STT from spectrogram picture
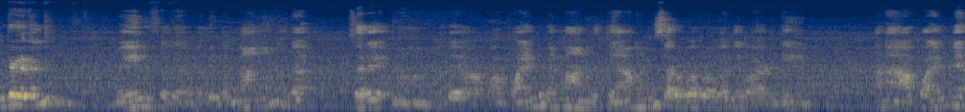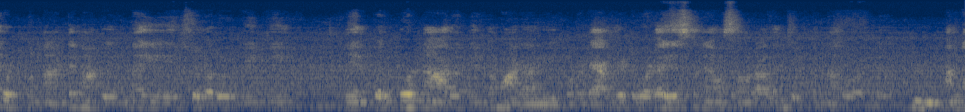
అంతే కదండి మెయిన్ అది అది విన్నాను ఇంకా సరే అదే ఆ- పాయింట్ విన్నాను ధ్యానము సర్వరోగ నివారణి అని ఆ పాయింట్నే పట్టుకున్నా అంటే నాకు ఉన్న ఈ షుగరు బీపీ నేను పరిపూర్ణ ఆరోగ్యంగా మారాలి. ఒక ట్యాబ్లెట్ కూడా వేసుకునే అవసరం రాదని చెప్తున్నారు వాళ్ళు. అన్న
